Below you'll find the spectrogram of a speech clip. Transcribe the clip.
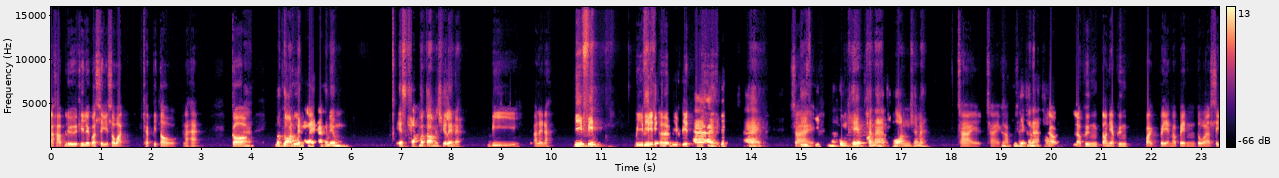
นะครับ หรือที่เรียกว่าศรีสวัสดิ์แคปปิตอลนะฮะก็เมื่อก่อนเป็นอะไรนะคุณเอ็ม SCAP เมื่อก่อนมันชื่ออะไรนะ B อะไรนะ BFIT BFIT เออ BFIT ใช่ใช่ใช่กรุงเทพธนาทรใช่ไหมใช่ใช่ครับกรุงเทพธนาทรแล้วเราเพิ่งตอนนี้เพิ่งเปลี่ยนมาเป็นตัวศรี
